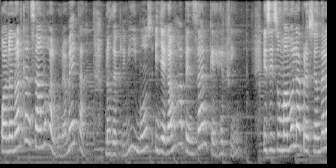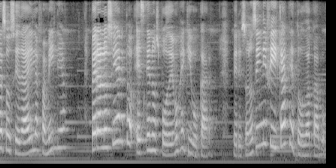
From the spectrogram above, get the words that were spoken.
Cuando no alcanzamos alguna meta, nos deprimimos y llegamos a pensar que es el fin. Y si sumamos la presión de la sociedad y la familia, pero lo cierto es que nos podemos equivocar, pero eso no significa que todo acabó.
